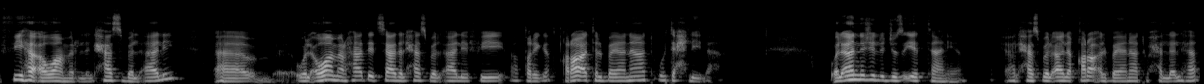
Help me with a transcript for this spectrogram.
فيها أوامر للحاسب الآلي آه، والأوامر هذه تساعد الحاسب الآلي في طريقة قراءة البيانات وتحليلها. والآن نجي للجزئية الثانية، الحاسب الآلي قرأ البيانات وحللها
